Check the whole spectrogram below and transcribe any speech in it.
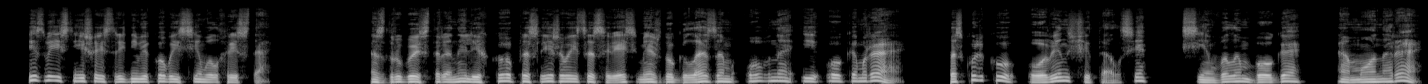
– известнейший средневековый символ Христа, с другой стороны, легко прослеживается связь между глазом Овна и оком Ра, поскольку Овен считался символом бога Амона-Ра.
